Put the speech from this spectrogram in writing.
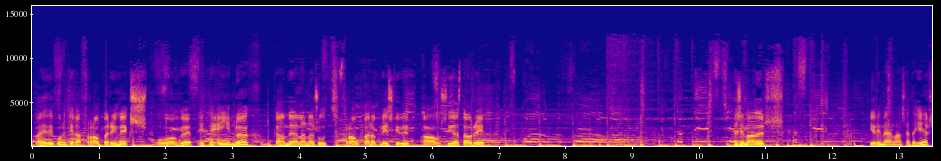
Bæði búin að gera frábær remix og einni eigin lög. Gaf meðal annars út frábæra breyskjöfu á síðast ári. Þessi maður gerir meðal annars þetta hér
